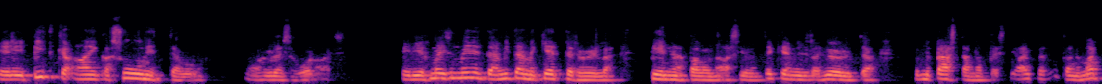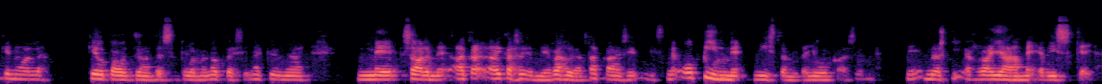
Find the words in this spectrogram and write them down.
Eli pitkä aika suunnitteluun on yleensä huono asia. Eli jos me mietitään, mitä me ketteröillä pienenä palona asioiden tekemisellä hyödytään, kun me päästään nopeasti tuonne markkinoille, kilpailutilanteessa tulemme nopeasti näkymään, me saamme aikaisemmin rahoja takaisin, niin me opimme niistä, mitä julkaisemme. Me myöskin rajaamme riskejä.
